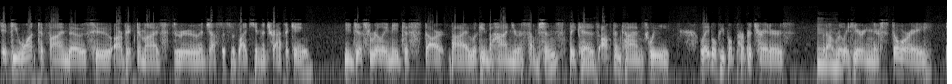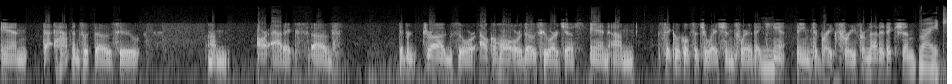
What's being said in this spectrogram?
if you want to find those who are victimized through injustices like human trafficking, you just really need to start by looking behind your assumptions because oftentimes we label people perpetrators without really hearing their story. And that happens with those who um, are addicts of different drugs or alcohol or those who are just in um, cyclical situations where they can't seem to break free from that addiction Right.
